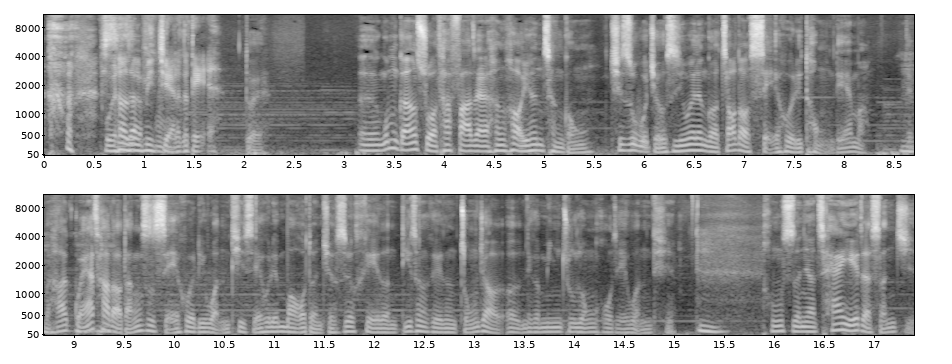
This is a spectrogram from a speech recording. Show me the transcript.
为了人民建了个殿。对。呃，我们刚刚说他发展的很好，也很成功。其实我就是因为能够找到社会的痛点嘛，对吧？他观察到当时社会的问题、社会的矛盾，就是有黑人、底层黑人、宗教呃那个民族融合这些问题。嗯同时，人家产业在升级。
